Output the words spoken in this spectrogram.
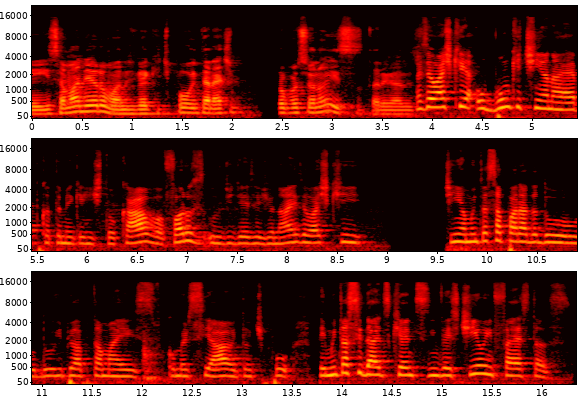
E isso é maneiro, mano, de ver que, tipo, a internet proporcionou isso, tá ligado? Mas eu acho que o boom que tinha na época também que a gente tocava, fora os, os DJs regionais, eu acho que tinha muito essa parada do, do hip hop tá mais comercial. Então, tipo, tem muitas cidades que antes investiam em festas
